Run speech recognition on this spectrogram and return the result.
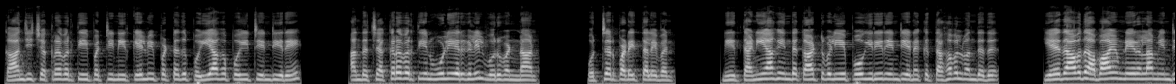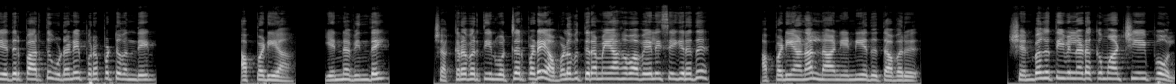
காஞ்சி சக்கரவர்த்தியைப் பற்றி நீர் கேள்விப்பட்டது பொய்யாகப் போயிற்றென்றீரே அந்த சக்கரவர்த்தியின் ஊழியர்களில் ஒருவன் நான் ஒற்றர் படைத்தலைவன். நீர் தனியாக இந்த காட்டு வழியே போகிறீர் என்று எனக்கு தகவல் வந்தது. ஏதாவது அபாயம் நேரலாம் என்று எதிர்பார்த்து உடனே புறப்பட்டு வந்தேன். அப்படியா? என்ன விந்தை? சக்கரவர்த்தியின் ஒற்றற்படை அவ்வளவு திறமையாகவா வேலை செய்கிறது? அப்படியானால் நான் எண்ணியது தவறு. செண்பகத்தீவில் நடக்கும் ஆட்சியைப் போல்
